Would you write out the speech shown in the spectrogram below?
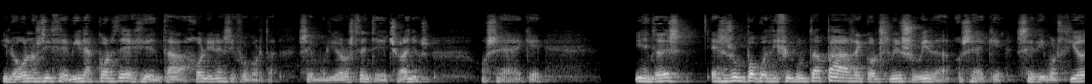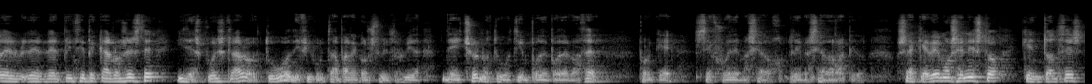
Y luego nos dice vida corta y accidentada. Jolines y fue corta. Se murió a los 38 años. O sea que y entonces, esa es un poco dificultad para reconstruir su vida. O sea que se divorció del, príncipe Carlos este y después, claro, tuvo dificultad para reconstruir su vida. De hecho, no tuvo tiempo de poderlo hacer porque se fue demasiado, demasiado rápido. O sea que vemos en esto que entonces,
